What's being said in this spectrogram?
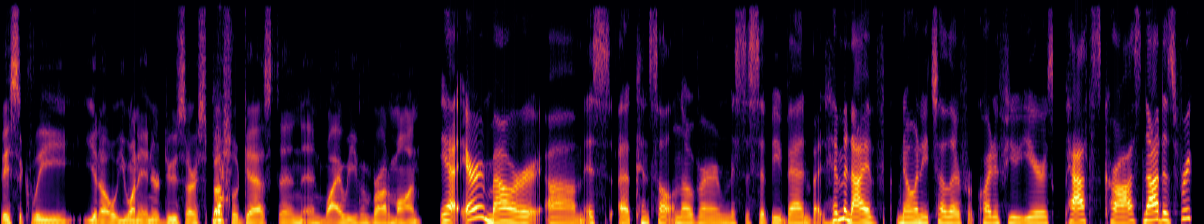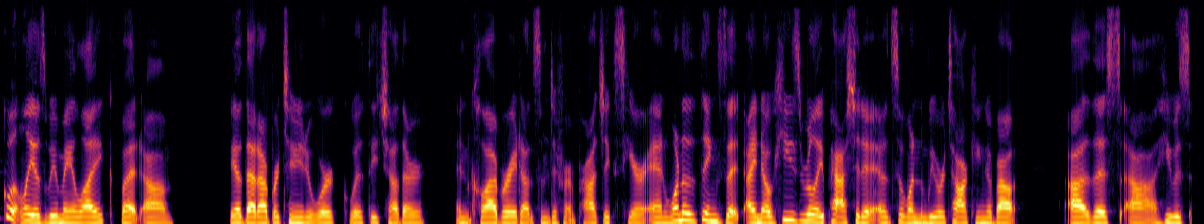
basically, you know, you want to introduce our special guest and and why we even brought him on. Yeah, Aaron Maurer um, is a consultant over in Mississippi Bend, but him and I have known each other for quite a few years. Paths cross, not as frequently as we may like, but um, we have that opportunity to work with each other and collaborate on some different projects here. And one of the things that I know he's really passionate, and so when we were talking about uh, this, uh, he was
